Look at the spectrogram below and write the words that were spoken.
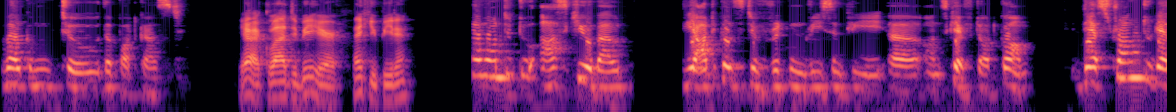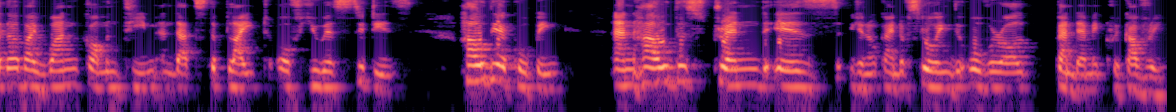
Welcome to the podcast. Yeah, glad to be here. Thank you, Peden. I wanted to ask you about the articles you've written recently uh, on skift.com, they're strung together by one common theme, and that's the plight of US cities, how they are coping, and how this trend is, you know, kind of slowing the overall pandemic recovery.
